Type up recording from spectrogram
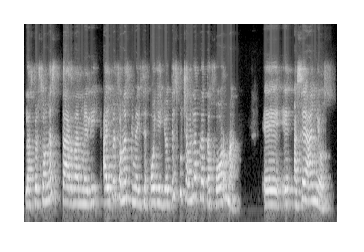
Las personas tardan, Meli, hay personas que me dicen, oye, yo te escuchaba en la plataforma eh, eh, hace años,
